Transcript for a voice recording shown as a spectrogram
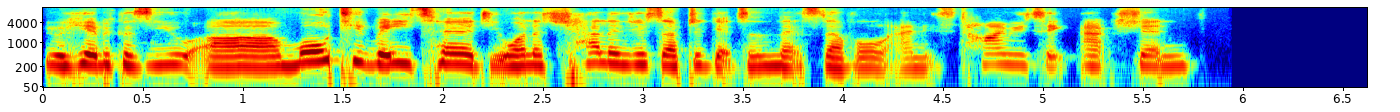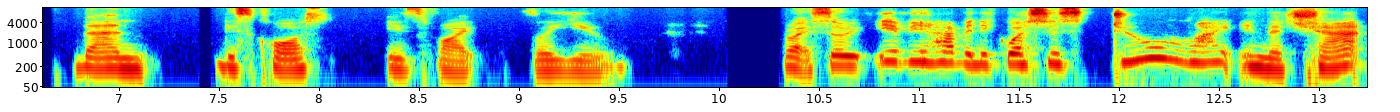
you're here because you are motivated, you want to challenge yourself to get to the next level, and it's time you take action, then this course is right for you. Right. So if you have any questions, do write in the chat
